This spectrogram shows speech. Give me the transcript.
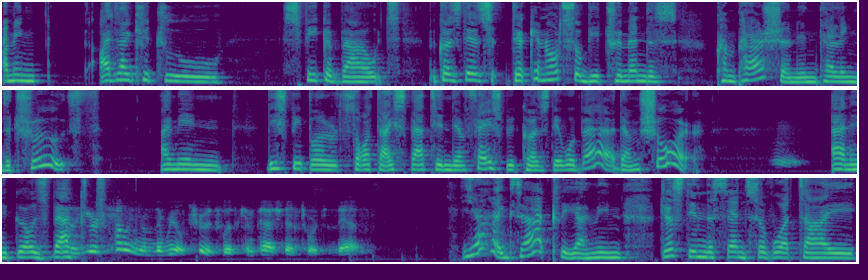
I mean, I'd like you to speak about because there's there can also be tremendous compassion in telling the truth. I mean these people thought I spat in their face because they were bad, I'm sure. Hmm. And it goes back. So you're telling them the real truth with compassion towards them. Yeah, exactly. I mean, just in the sense of what I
